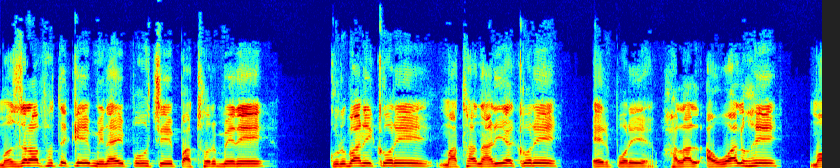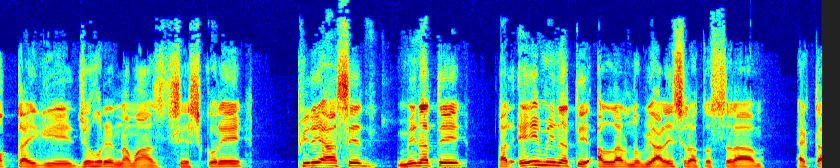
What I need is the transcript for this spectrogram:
মজদালাফা থেকে মিনাই পৌঁছে পাথর মেরে, কুরবানি করে, মাথা নাড়িয়া করে, এরপরে হালাল আউয়াল হয়ে মক্কায় গিয়ে জোহরের নামাজ শেষ করে ফিরে আসেন মিনাতে। আর এই মিনাতে আল্লাহর নবী আলিসালাম একটা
